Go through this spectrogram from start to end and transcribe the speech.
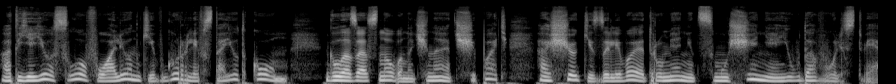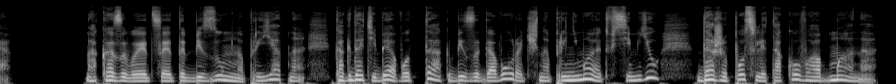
От ее слов у Аленки в горле встает ком, глаза снова начинают щипать, а щеки заливает румянец смущения и удовольствия. Оказывается, это безумно приятно, когда тебя вот так безоговорочно принимают в семью даже после такого обмана,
